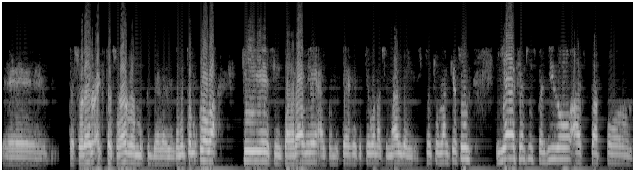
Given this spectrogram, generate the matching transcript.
eh, tesorero, ex tesorero del, Ayuntamiento de Muclova, sigue sin cuadrarle al Comité Ejecutivo Nacional del Instituto Blanquiazul y ya se han suspendido hasta por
